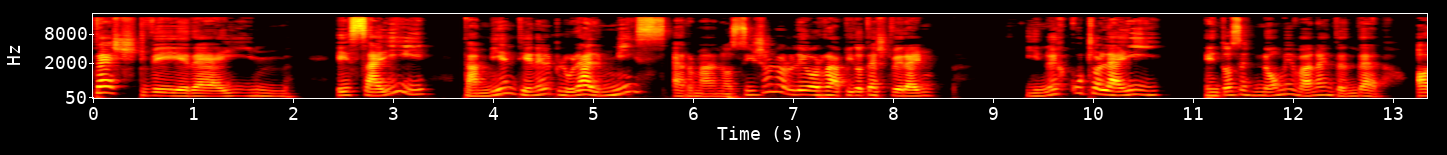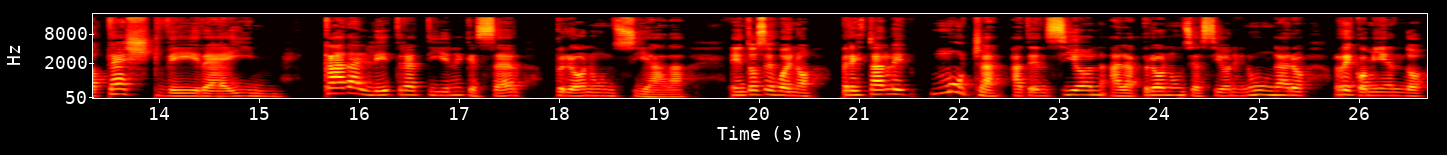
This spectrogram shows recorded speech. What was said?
Testvéreim, esa I también tiene el plural mis hermanos. Si yo lo leo rápido, testvéreim, y no escucho la I, entonces no me van a entender. Testvéreim. Cada letra tiene que ser pronunciada. Entonces, bueno, prestarle mucha atención a la pronunciación en húngaro. Recomiendo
